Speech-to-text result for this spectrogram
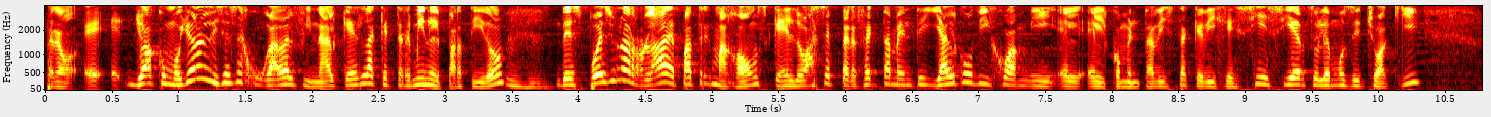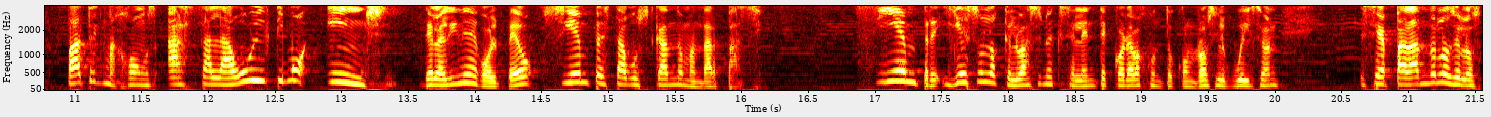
Pero, eh, eh, yo, como yo analicé esa jugada al final, que es la que termina el partido, después de una rolada de Patrick Mahomes, que lo hace perfectamente, y algo dijo a mí el, el comentarista que dije, sí es cierto, le hemos dicho aquí. Patrick Mahomes, hasta la último inch de la línea de golpeo, siempre está buscando mandar pase. Siempre. Y eso es lo que lo hace un excelente coreba junto con Russell Wilson, separándolos de los,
